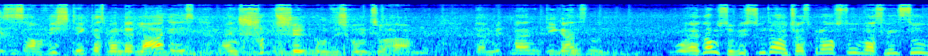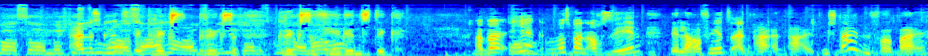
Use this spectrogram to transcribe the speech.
ist es auch wichtig, dass man in der Lage ist, ein Schutzschild um sich herum zu haben. Damit man die ganzen. Woher kommst du? Bist du deutsch? Was brauchst du? Was willst du? Was äh, möchtest Alles du? günstig Massage? kriegst, Alles kriegst, du, billig, alles gut, kriegst du viel günstig. Aber hier muss man auch sehen, wir laufen jetzt ein paar, ein paar alten Steinen vorbei.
